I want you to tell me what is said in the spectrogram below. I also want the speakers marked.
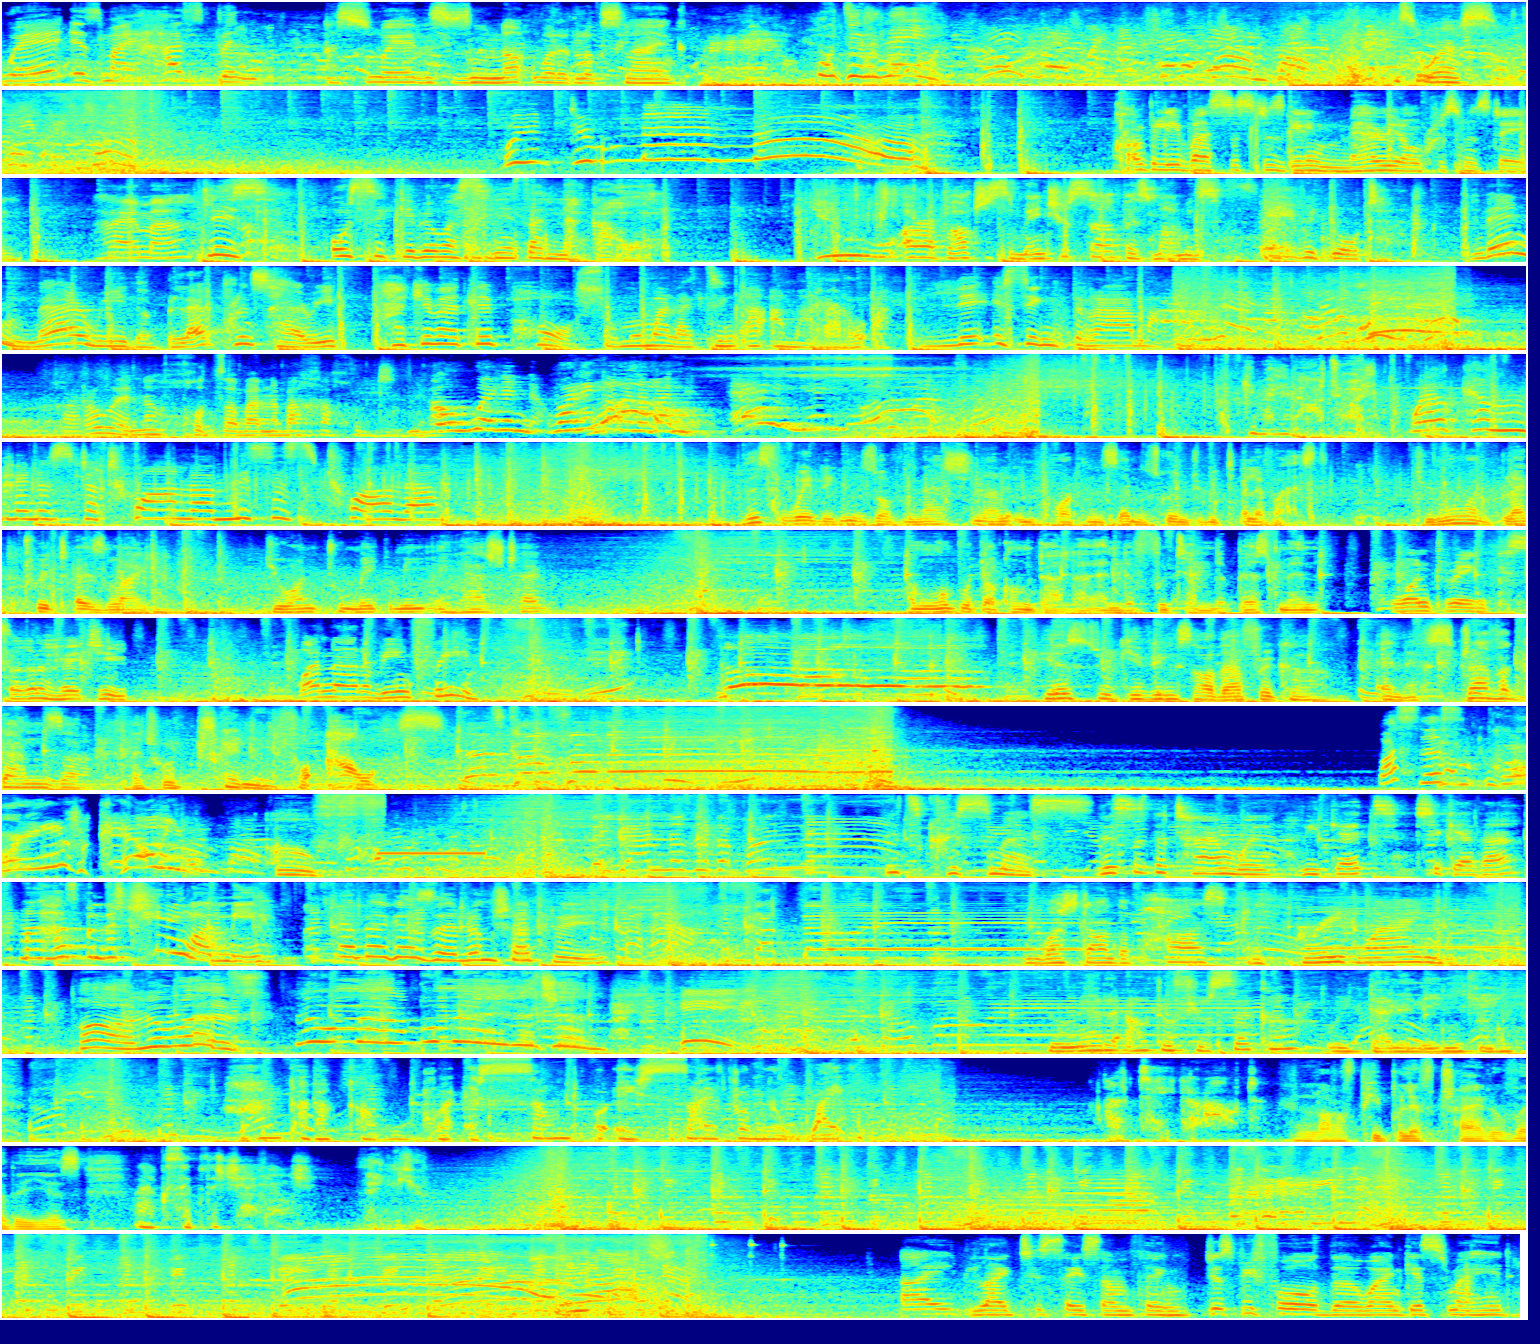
Speaker 1: Where is my husband?
Speaker 2: I swear this is not what it looks like. What did it say? It's worse. We demand love! Can't believe my sister's getting married on Christmas Day. Hi, Ma.
Speaker 3: please o se kebe wa senyetsa nna ka go
Speaker 2: You are about to cement yourself as mommy's favorite daughter. And then marry the Black Prince Harry.
Speaker 3: ga ke batle phoso mo malatsing a a mararo a le e seng drama
Speaker 4: ga re wena kgotsa bana ba gago dine oh,
Speaker 3: a bua le nna wa reng ka bana ba me ke ba lebega jwale welcome minister twala mrs twala
Speaker 5: This wedding is of national importance and it's going to be televised. Do you know what Black Twitter is like? Do you want to make me a hashtag?
Speaker 6: I'm Ngobuta Komdala and the foot and the best man.
Speaker 2: One drink, it's not gonna hurt you. One night of being free.
Speaker 5: Here's to giving South Africa an extravaganza that will trend for hours.
Speaker 4: what's this I'm going to kill you!
Speaker 2: Oh, f- It's Christmas. This is the time where we get together.
Speaker 1: My husband is cheating on me.
Speaker 4: Ebekezelwe emshadweni
Speaker 2: We wash down the past with great wine.
Speaker 6: Ah, oh, Lumez! Lumez, Bumele, Jen!
Speaker 3: you marry out of your circle o itale linking ga nka ba ka a sound or a sigh from your wife i'll take her out
Speaker 5: A lot of people have tried over the years.
Speaker 3: i accept the challenge
Speaker 5: Thank you.
Speaker 2: I'd like to say something just before the wine gets to my head.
